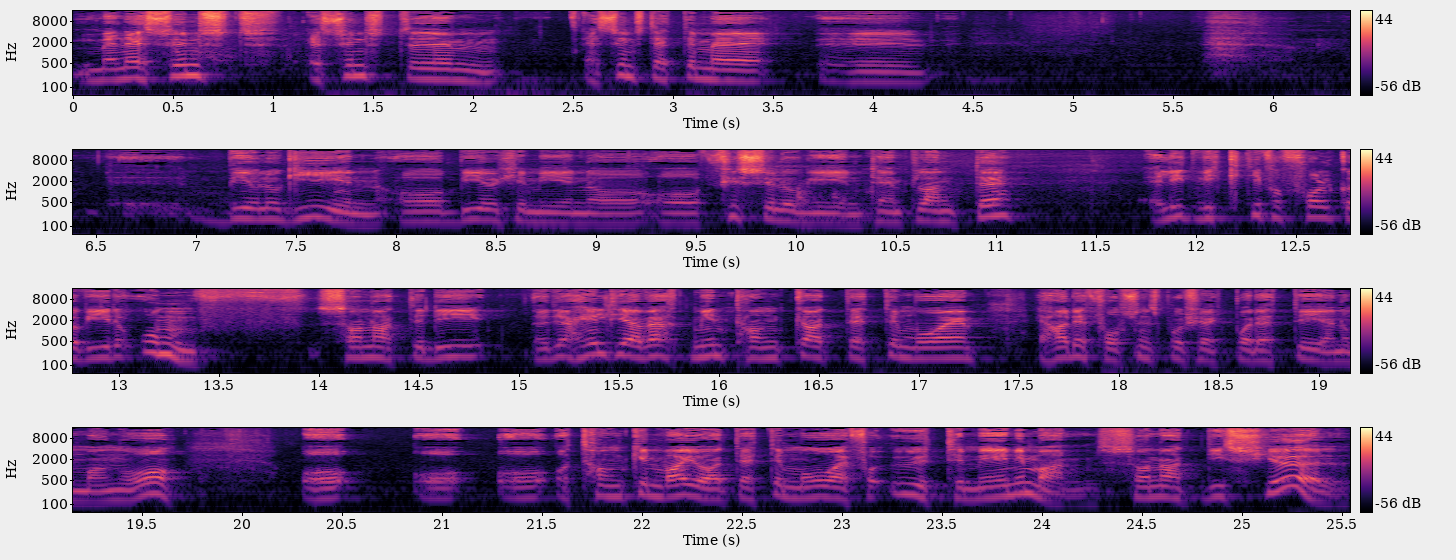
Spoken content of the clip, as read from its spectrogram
men jeg syns Jeg syns, jeg syns dette med uh, biologien og biokjemien og, og, fysiologien til en plante er litt viktig for folk å vite om. sånn at de, Det har hele tida vært min tanke at dette må jeg Jeg hadde et forskningsprosjekt på dette gjennom mange år. Og, og, og tanken var jo at dette må jeg få ut til menigmannen, sånn at de sjøl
